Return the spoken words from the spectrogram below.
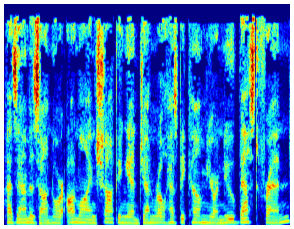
Has Amazon or online shopping in general has become your new best friend?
